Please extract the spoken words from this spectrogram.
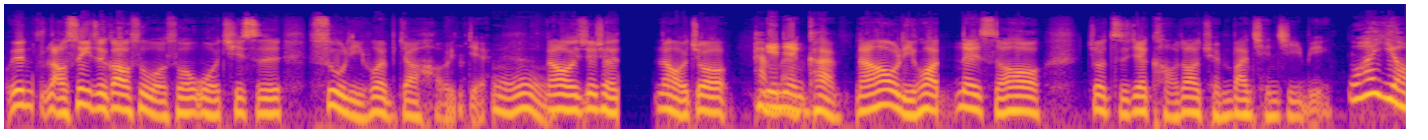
因为老师一直告诉我说，我其实数理会比较好一点。哦。然后我就想，那我就念念看。然后理化那时候就直接考到全班前几名。哇有，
